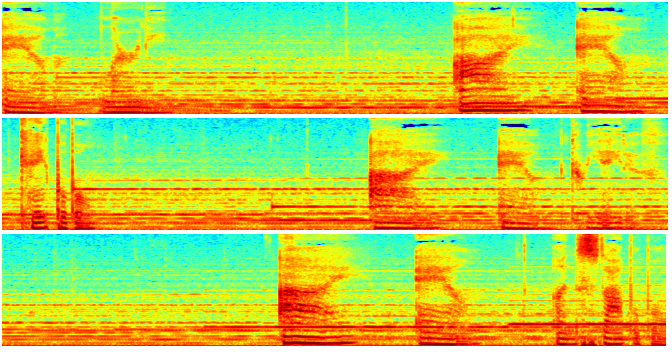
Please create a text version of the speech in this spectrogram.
am learning. I am capable. I am creative. I am unstoppable.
